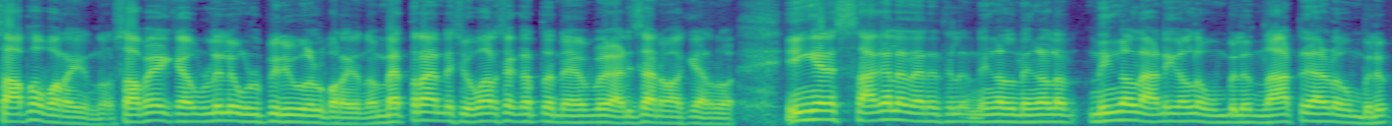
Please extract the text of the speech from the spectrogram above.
സഭ പറയുന്നു സഭയ്ക്ക് ഉള്ളിലെ ഉൾപ്പിരിവുകൾ പറയുന്നു മെത്രാന്റെ ശുപാർശക്കത്തിനെ അടിസ്ഥാനമാക്കിയാണെന്ന് ഇങ്ങനെ സകല തരത്തിൽ നിങ്ങൾ നിങ്ങളുടെ നിങ്ങളുടെ അണികളുടെ മുമ്പിലും നാട്ടുകാരുടെ മുമ്പിലും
